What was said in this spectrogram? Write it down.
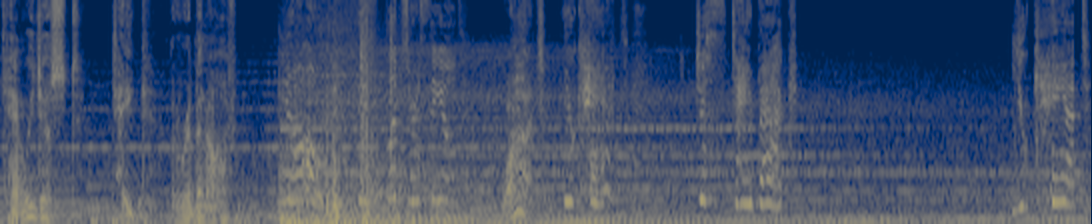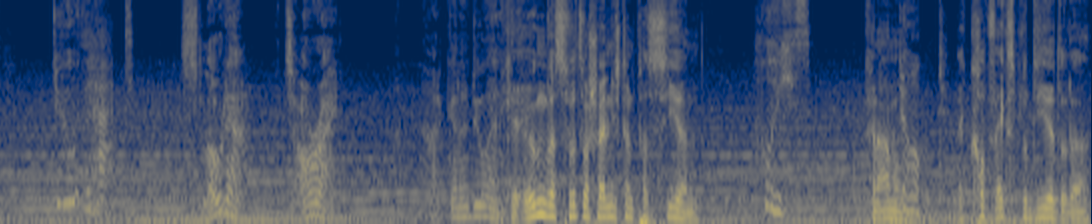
Can't we just take the ribbon off? No! These lips are sealed! What? You can't! Just stay back! You can't do that! Slow down. It's all right. I'm not gonna do anything. Okay, irgendwas wird wahrscheinlich dann passieren. Please, Keine Ahnung. don't. Der Kopf explodiert oder...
